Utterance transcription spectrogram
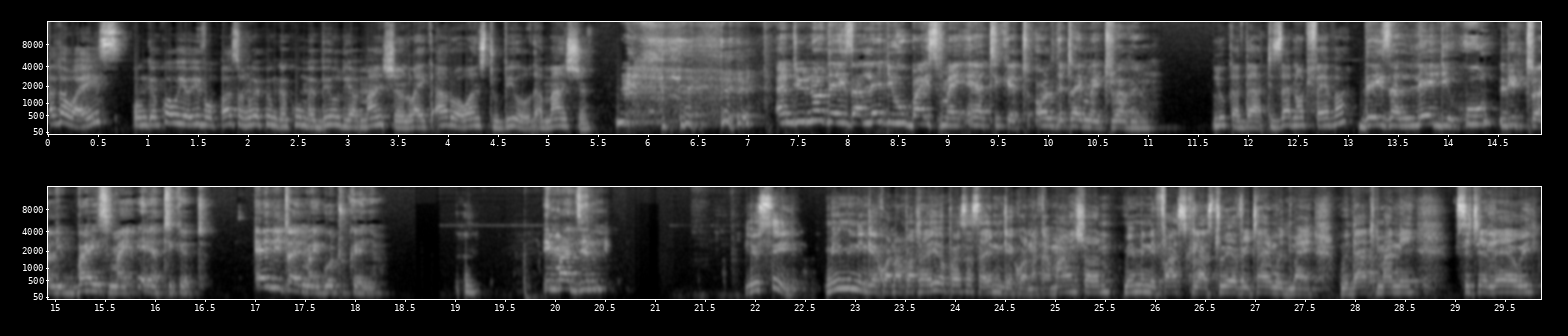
otherwise ungekuwa huyo hivyo person wewe pia ungekuwa umebuild your mansion like arwa wants to build a mansion And you know, there is a lady who buys my air ticket all the time I travel. look at that is that not favor There is a lady who literally buys my air ticket anytime I go to Kenya. Imagine. you see mimi ningekuwa napata hiyo pesa sahii ningekuwa na kamansion mimi ni first class too every time with my with that money sichelewi.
